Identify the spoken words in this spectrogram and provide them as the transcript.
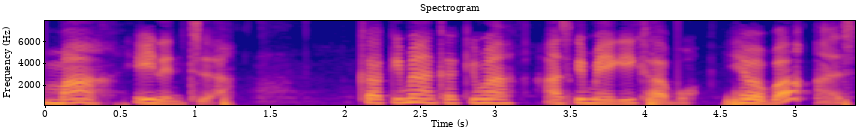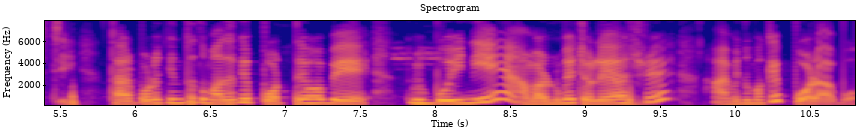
মা, এই নেন চা। কাকিমা কাকিমা, আজকে ম্যাগি খাব। হ্যাঁ বাবা, আসছি। তারপরে কিন্তু তোমাদেরকে পড়তে হবে। তুমি বই নিয়ে আমার রুমে চলে আসবে, আমি তোমাকে পড়াবো।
